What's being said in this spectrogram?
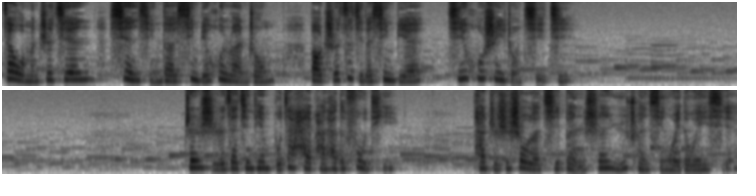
在我们之间现行的性别混乱中，保持自己的性别几乎是一种奇迹。真实在今天不再害怕他的附体，他只是受了其本身愚蠢行为的威胁。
